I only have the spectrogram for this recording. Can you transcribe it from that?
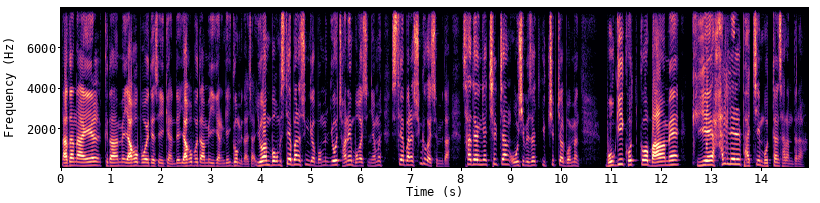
나다나엘 그 다음에 야고보에 대해서 얘기하는데 야고보 다음에 얘기하는 게 이겁니다. 자 요한복음 스테반의 순교 보면 요 전에 뭐가 있었냐면 스테반의 순교가 있습니다. 사도행전 7장 50에서 60절 보면 목이 곧고 마음에 귀에 할례를 받지 못한 사람들아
